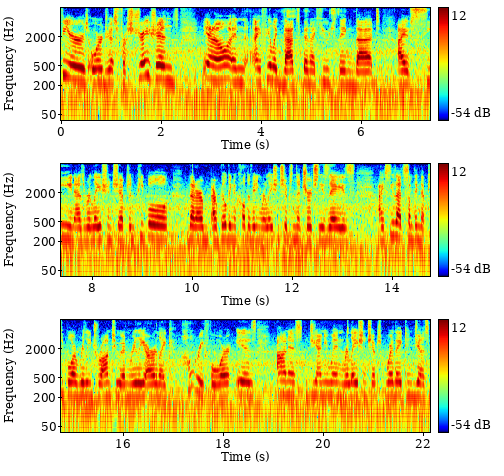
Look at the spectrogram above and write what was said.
fears or just frustrations, you know, and I feel like that's been a huge thing that I've seen as relationships and people that are, are building and cultivating relationships in the church these days I see that's something that people are really drawn to and really are like hungry for is honest, genuine relationships where they can just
